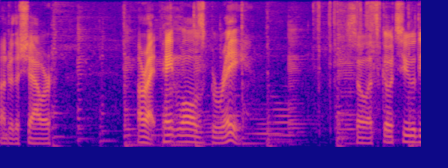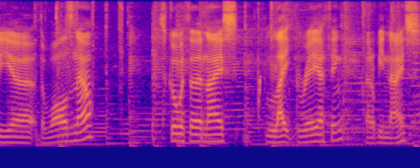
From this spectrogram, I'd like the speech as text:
under the shower. All right, paint walls gray. So So let's go to the uh, the walls now. Let's go with a nice light gray, I think. That'll be nice.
